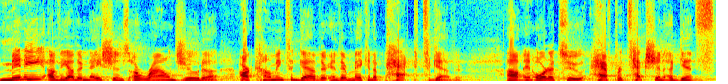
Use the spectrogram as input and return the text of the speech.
Many of the other nations around Judah are coming together and they're making a pact together um, in order to have protection against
